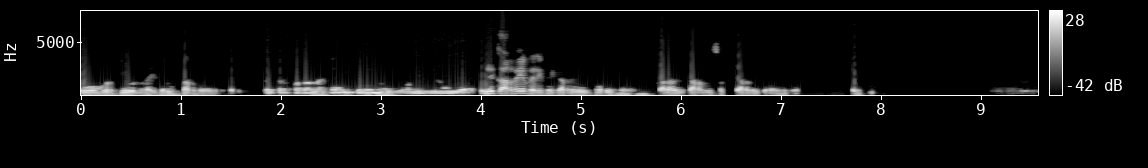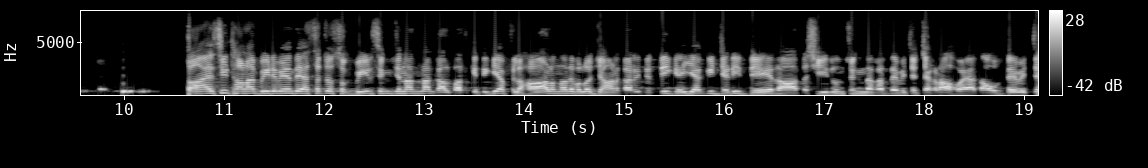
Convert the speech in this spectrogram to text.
ਉਹ ਮੁੜ ਕੇ ਉਹ ਲੜਾਈ ਦਾ ਰੂਪ ਧਰ ਰਹੇ ਆ। ਤੇ ਸਰ ਪਤਾ ਲੱਗਾ ਵੀ ਕਿਹੜੇ ਨੌਜਵਾਨ ਨੇ ਨੂੰ ਲਿਆ। ਇਹ ਕਰ ਰਹੇ ਵੈਰੀਫਾਈ ਕਰ ਰਹੇ ਹਾਂ ਸਾਰੇ ਕਰਾਂਗੇ ਕਰਾਂਗੇ ਸਭ ਕਾਰਵਾਈ ਕਰਾਂਗੇ। ਤਾਂ ਐਸੀ ਥਾਣਾ ਬੀੜਵੇਂ ਦੇ ਐਸਐਚਓ ਸੁਖਬੀਰ ਸਿੰਘ ਜਿਨ੍ਹਾਂ ਦੇ ਨਾਲ ਗੱਲਬਾਤ ਕੀਤੀ ਗਈ ਹੈ ਫਿਲਹਾਲ ਉਹਨਾਂ ਦੇ ਵੱਲੋਂ ਜਾਣਕਾਰੀ ਦਿੱਤੀ ਗਈ ਹੈ ਕਿ ਜਿਹੜੀ ਦੇਰ ਰਾਤ ਸ਼ਹੀਦ ਊਧਮ ਸਿੰਘ ਨਗਰ ਦੇ ਵਿੱਚ ਝਗੜਾ ਹੋਇਆ ਤਾਂ ਉਸ ਦੇ ਵਿੱਚ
